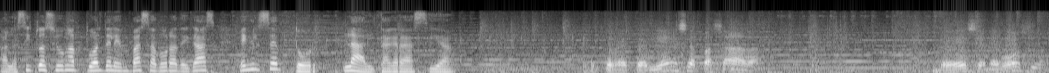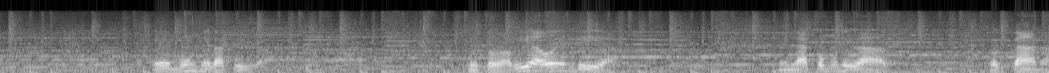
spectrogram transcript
a la situación actual de la envasadora de gas en el sector La Alta Gracia. Porque la experiencia pasada de ese negocio es muy negativa. Que todavía hoy en día en la comunidad cercana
